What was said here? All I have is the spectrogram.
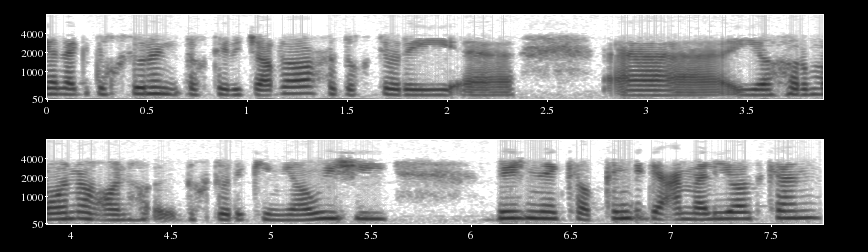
قالك دكتورين دكتوري جراح ودكتوري يا هرمون دكتوري كيميائي جي بيجني كو كنجي عمليات كان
